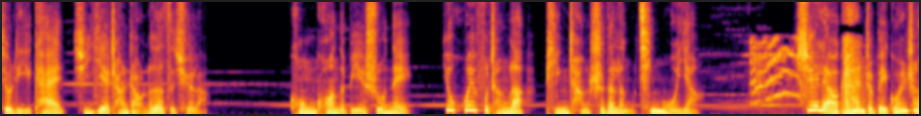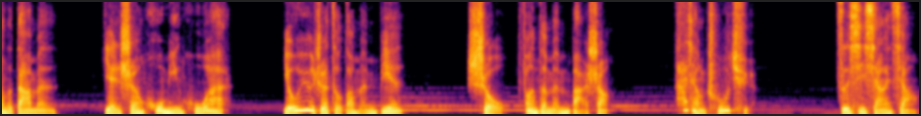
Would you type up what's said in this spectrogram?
就离开去夜场找乐子去了。空旷的别墅内又恢复成了平常时的冷清模样。薛了看着被关上的大门，眼神忽明忽暗，犹豫着走到门边，手放在门把上。他想出去，仔细想想，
